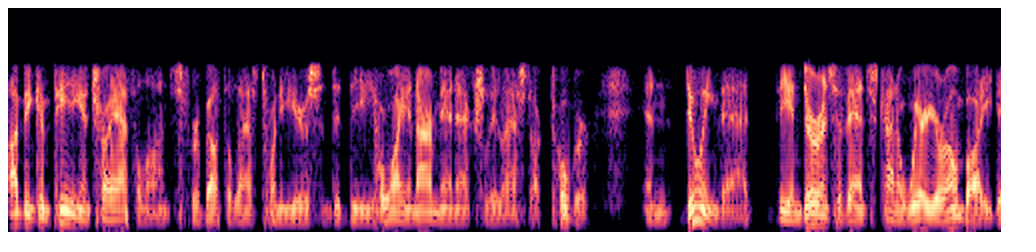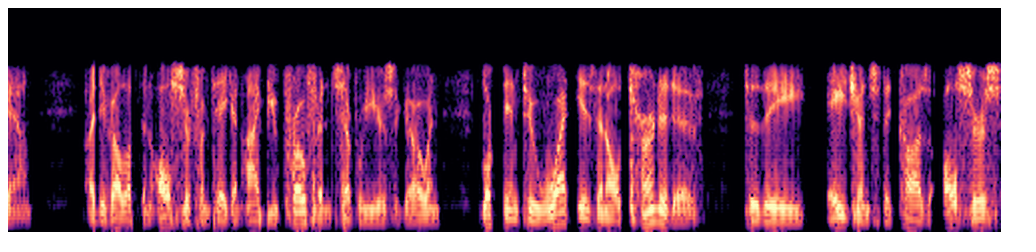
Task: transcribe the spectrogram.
i've been competing in triathlons for about the last 20 years and did the hawaiian ironman actually last october. And doing that the endurance events kind of wear your own body down. I developed an ulcer from taking ibuprofen several years ago and looked into what is an alternative to the agents that cause ulcers,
